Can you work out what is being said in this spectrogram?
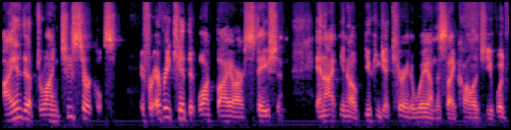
I ended up drawing two circles for every kid that walked by our station, and I, you know, you can get carried away on the psychology of what,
